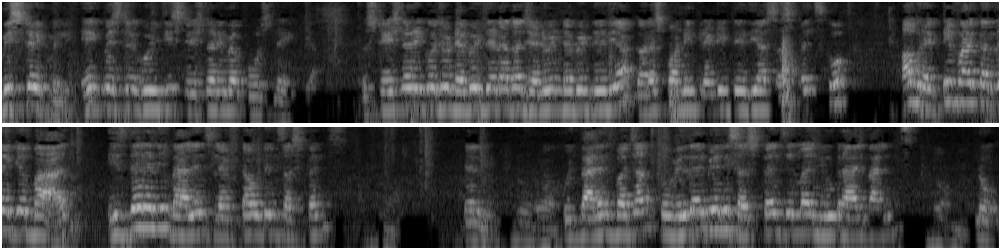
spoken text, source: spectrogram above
Mistake मिली एक मिस्टेक हुई थी स्टेशनरी में पोस्ट नहीं किया तो स्टेशनरी को जो डेबिट देना था जेन्युइन डेबिट दे दिया करस्पॉन्डिंग क्रेडिट दे दिया सस्पेंस को अब रेक्टिफाई करने के बाद is there any balance left out in suspense tell me कुछ बैलेंस बचा तो will there be any suspense in my new trial balance no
